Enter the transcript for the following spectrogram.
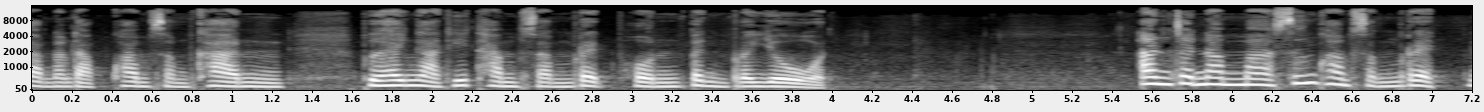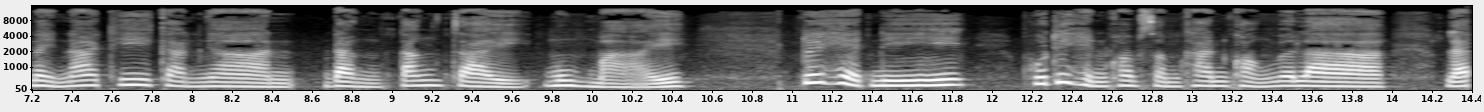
ตามลำดับความสำคัญ เพื่อให้งานที่ทำสำเร็จผลเป็นประโยชน์อันจะนำมาซึ่งความสำเร็จในหน้าที่การงานดังตั้งใจมุ่งหมาย ด้วยเหตุนี้ ผู้ที่เห็นความสำคัญของเวลา และ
